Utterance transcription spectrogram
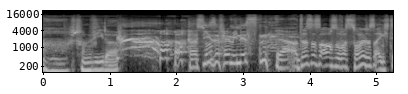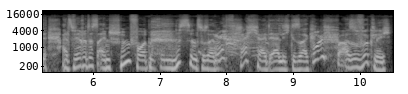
Ja. Oh, schon wieder. Weißt du? Diese Feministen. Ja, und das ist auch so, was soll das eigentlich? Als wäre das ein Schimpfwort, eine Feministin zu sein. Frechheit, ehrlich gesagt. Furchtbar. Also wirklich.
